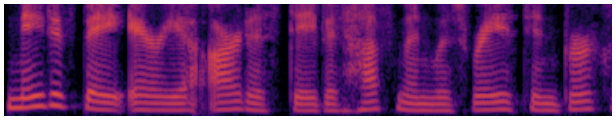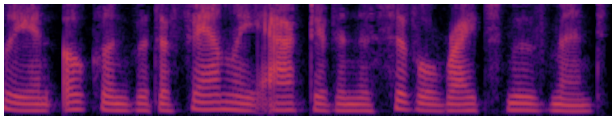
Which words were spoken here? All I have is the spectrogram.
Native Bay Area artist David Huffman was raised in Berkeley and Oakland with a family active in the civil rights movement,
